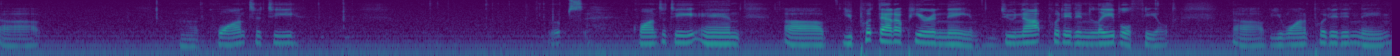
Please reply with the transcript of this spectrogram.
uh, uh, quantity oops quantity and uh, you put that up here in name. Do not put it in label field. Uh, you want to put it in name.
